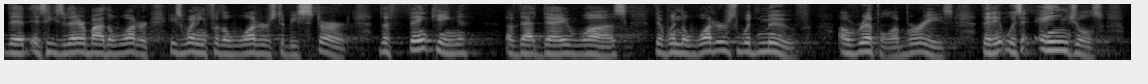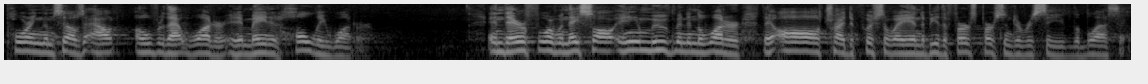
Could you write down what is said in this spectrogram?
that as he's there by the water, he's waiting for the waters to be stirred. The thinking of that day was that when the waters would move, a ripple, a breeze, that it was angels pouring themselves out over that water, and it made it holy water. And therefore, when they saw any movement in the water, they all tried to push their way in to be the first person to receive the blessing.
